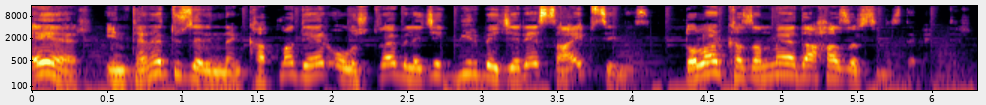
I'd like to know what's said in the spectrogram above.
Eğer internet üzerinden katma değer oluşturabilecek bir beceriye sahipseniz dolar kazanmaya da hazırsınız demektir.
